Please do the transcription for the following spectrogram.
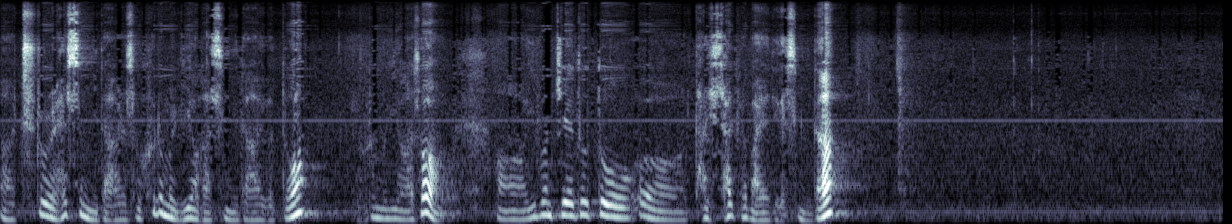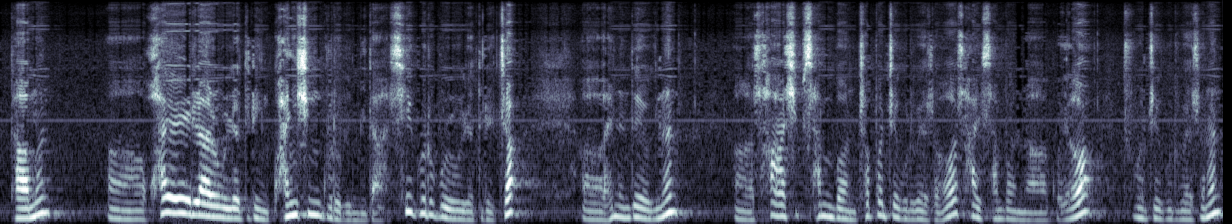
어, 출을 했습니다. 그래서 흐름을 이어갔습니다. 이것도 흐름을 이어가서 어, 이번 주에도 또 어, 다시 살펴봐야 되겠습니다. 다음은 어, 화요일 날 올려드린 관심 그룹입니다. 세 그룹을 올려드렸죠. 어, 했는데 여기는 어, 43번 첫 번째 그룹에서 43번 나왔고요. 두 번째 그룹에서는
